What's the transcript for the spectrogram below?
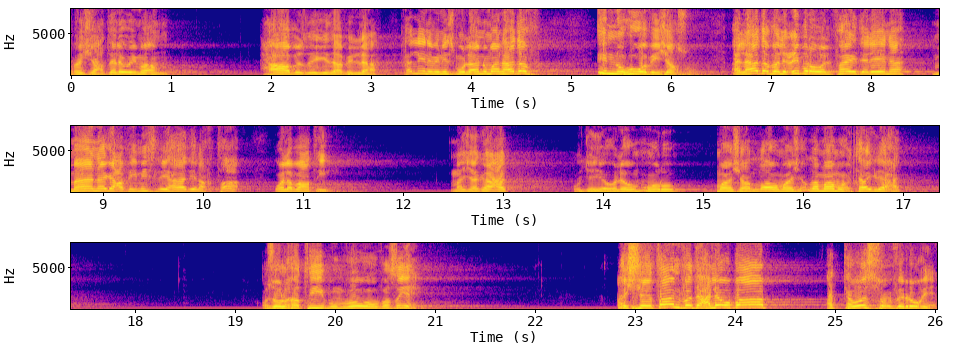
رشحت له إمام. حافظ لكتاب الله. خلينا من اسمه لأنه ما الهدف إنه هو في شخصه. الهدف العبرة والفائدة لنا ما نقع في مثل هذه الأخطاء ولا باطل. مشى قاعد وجيه له أموره. ما شاء الله وما شاء الله ما محتاج لأحد. وزول خطيب ومفوه وفصيح الشيطان فتح له باب التوسع في الرقية.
